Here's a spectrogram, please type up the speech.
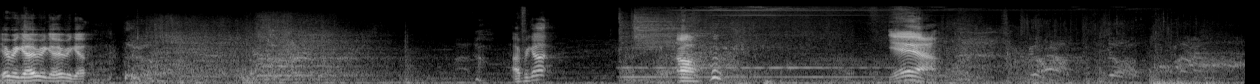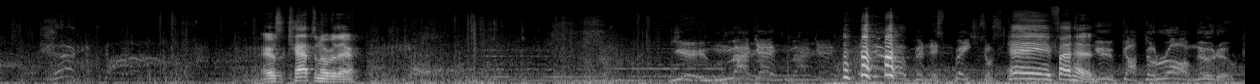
Here we go, here we go, here we go. I forgot. Oh. Yeah. There's a captain over there. You maggot! Open this beast or Hey, fathead. You've got the wrong Uruk!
